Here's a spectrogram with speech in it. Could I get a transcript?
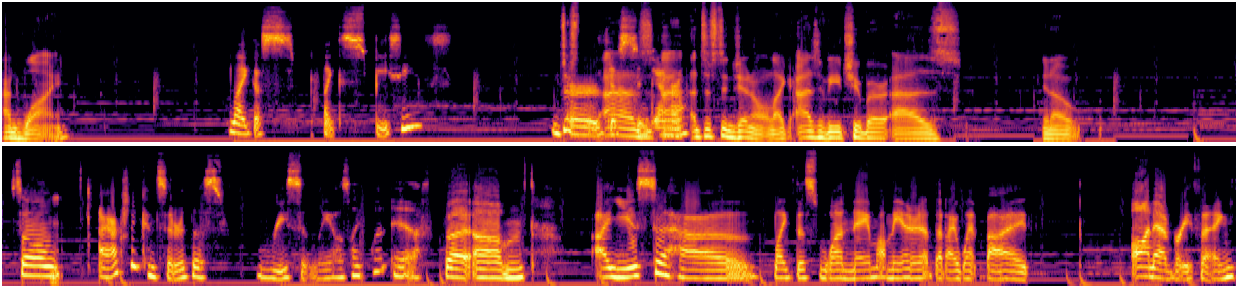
and why? Like a like species? Just Or just in general? uh, just in general, like as a VTuber, as you know, So I actually considered this recently. I was like, what if? But um I used to have like this one name on the internet that I went by on everything.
